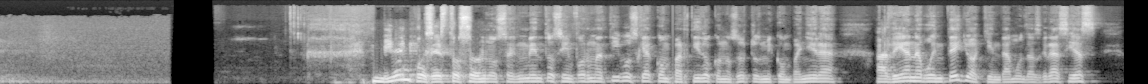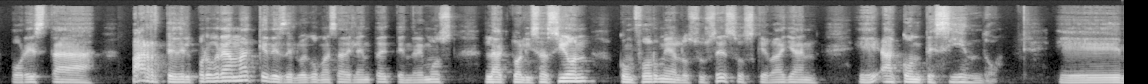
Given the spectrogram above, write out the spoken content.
Bien, pues estos son los segmentos informativos que ha compartido con nosotros mi compañera Adriana Buentello, a quien damos las gracias por esta parte del programa que desde luego más adelante tendremos la actualización conforme a los sucesos que vayan eh, aconteciendo. Eh,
